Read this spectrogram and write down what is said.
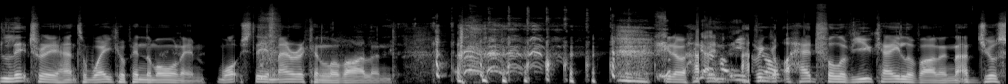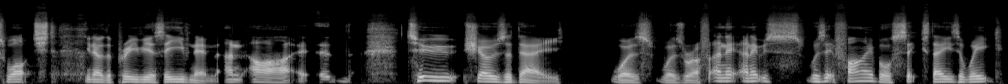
literally had to wake up in the morning, watch the American Love Island. you know, having having got a head full of UK Love Island that I've just watched, you know, the previous evening, and ah, oh, two shows a day was was rough, and it and it was was it five or six days a week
